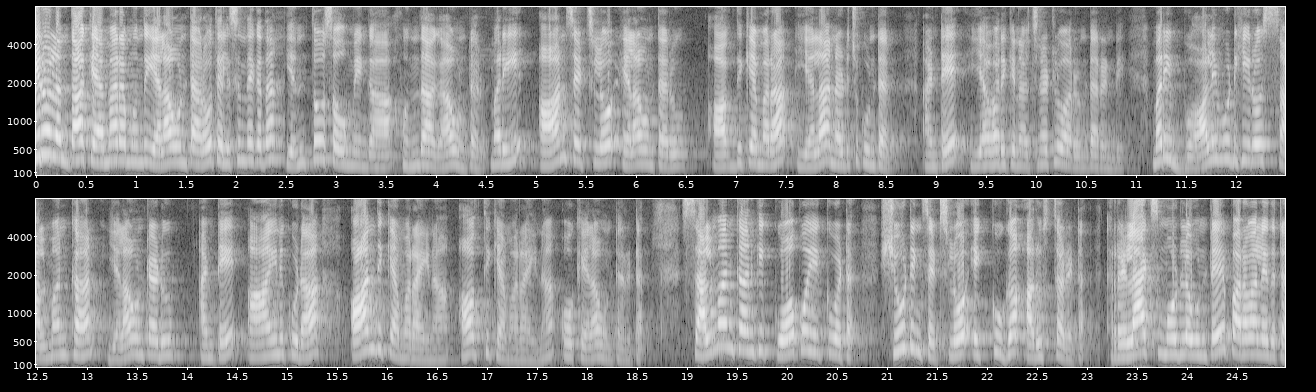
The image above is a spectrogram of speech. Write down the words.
హీరోలంతా కెమెరా ముందు ఎలా ఉంటారో తెలిసిందే కదా? ఎంతో సౌమ్యంగా హుందాగా ఉంటారు. మరి ఆన్ సెట్స్లో ఎలా ఉంటారు? ఆఫ్ ది కెమెరా ఎలా నడుచుకుంటారు? అంటే ఎవరికి నచ్చినట్లు వారు ఉంటారండి. మరి బాలీవుడ్ హీరో సల్మాన్ ఖాన్ ఎలా ఉంటాడు? అంటే ఆయన కూడా ఆన్ ది కెమెరా అయినా ఆఫ్ ది కెమెరా అయినా ఒకేలా ఉంటారట. సల్మాన్ ఖాన్కి కోపం ఎక్కువట. షూటింగ్ సెట్స్లో ఎక్కువగా అరుస్తాడట. రిలాక్స్ మోడ్లో ఉంటే పర్వాలేదట.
